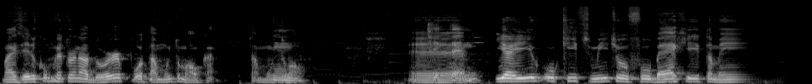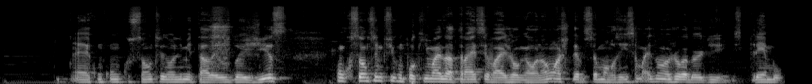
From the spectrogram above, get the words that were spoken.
Mas ele, como retornador, pô, tá muito mal, cara. Tá muito hum. mal. É, e aí o Keith Smith, o fullback, também é, com concussão, treinou limitado aí os dois dias. Concussão sempre fica um pouquinho mais atrás se vai jogar ou não. Acho que deve ser uma ausência, mas não é um jogador de extremo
